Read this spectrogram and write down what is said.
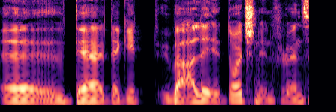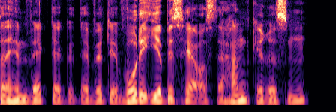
Äh, der, der geht über alle deutschen Influencer hinweg. Der, der, wird, der wurde ihr bisher aus der Hand gerissen.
